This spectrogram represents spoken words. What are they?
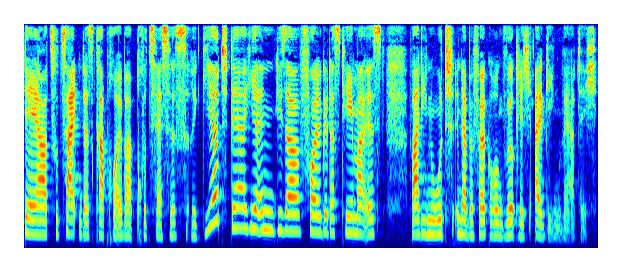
der zu Zeiten des Grabräuberprozesses regiert, der hier in dieser Folge das Thema ist, war die Not in der Bevölkerung wirklich allgegenwärtig.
